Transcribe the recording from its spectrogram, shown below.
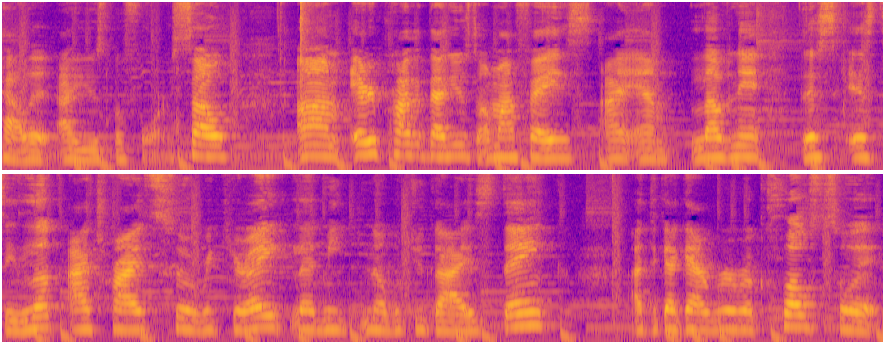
palette I used before. So um, every product I used on my face, I am loving it. This is the look I tried to recreate. Let me know what you guys think. I think I got real, real close to it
